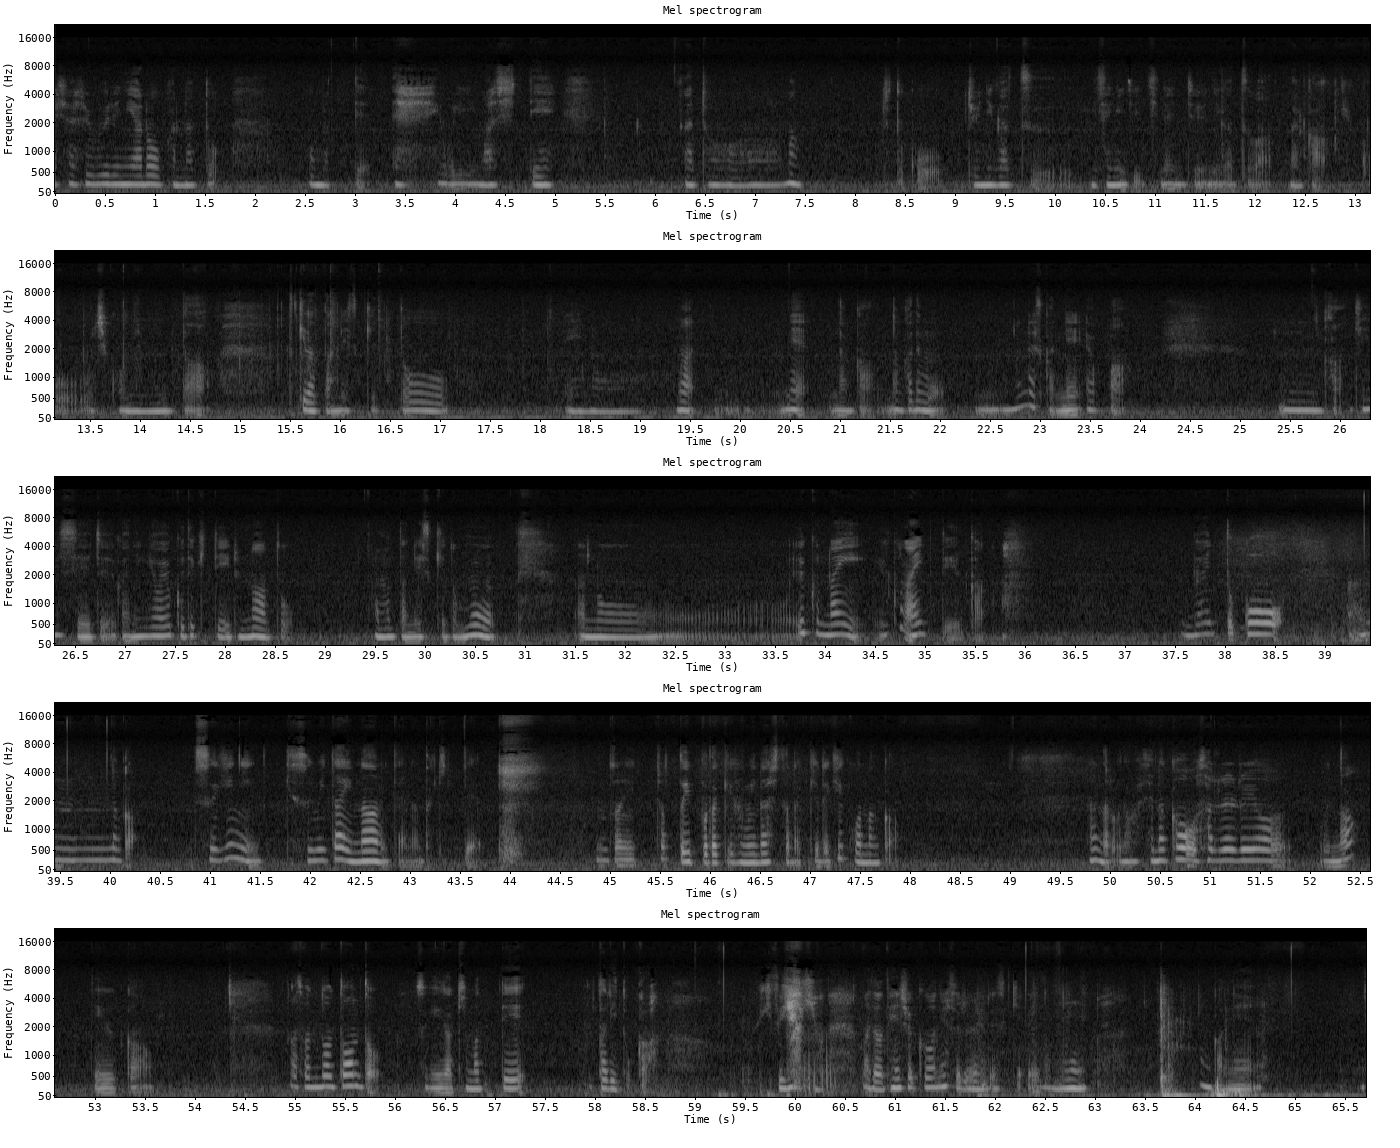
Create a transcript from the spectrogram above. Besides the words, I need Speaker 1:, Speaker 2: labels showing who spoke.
Speaker 1: 久しぶりにやろうかなと思って おりましてあとまあちょっとこう12月2021年12月はなんか結構落ち込んだ月だったんですけどえー、のまあねなんかなんかでも何ですかねやっぱ。うんか人生というか人間はよくできているなと思ったんですけどもあのー、よくないよくないっていうか意外とこううんなんか次に進みたいなみたいな時って本当にちょっと一歩だけ踏み出しただけで結構なんかなんだろうな背中を押されるようなっていうかどんどんどんと次が決まっていたりとか次が決ままあでも転職をねするんですけれどもなんかね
